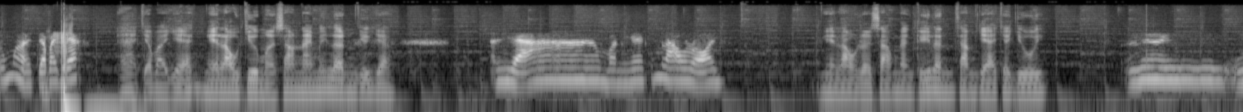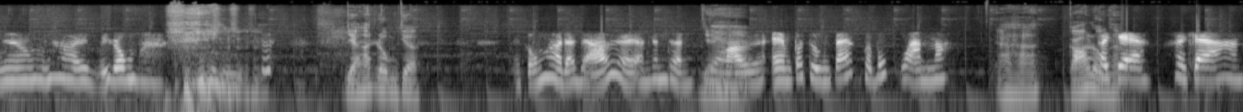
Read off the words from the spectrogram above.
Đúng rồi, chào ba giác. À chào bà Giác Nghe lâu chưa mà sao nay mới lên dữ vậy Dạ, mình nghe cũng lâu rồi. Nghe lâu rồi sao không đăng ký lên tham gia cho vui Nghe, nghe hơi bị rung. Giờ hết rung chưa cũng hơi đã đỡ rồi anh Khánh Trình. Dạ. Mà em có tương tác Facebook của anh đó. À hả Có luôn hả ca, hơi ca anh.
